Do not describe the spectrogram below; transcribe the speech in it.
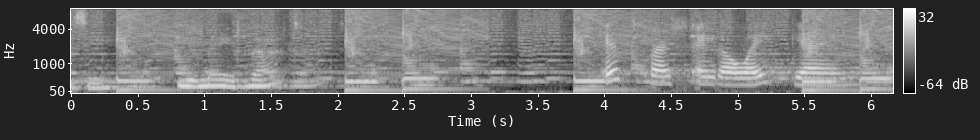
easy. You made that? It's Fresh 808 game.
